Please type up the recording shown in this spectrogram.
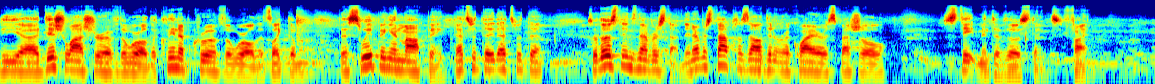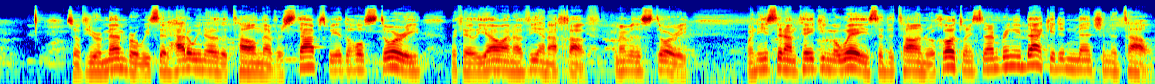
the uh, dishwasher of the world, the cleanup crew of the world. It's like the the sweeping and mopping. That's what the that's what the so those things never stop. They never stop. Chazal didn't require a special statement of those things. Fine. So if you remember, we said, how do we know the Tal never stops? We had the whole story with Eliyahu and Avi and Achav. Remember the story? When he said, I'm taking away, he said the Tal and Ruchot. When he said, I'm bringing back, he didn't mention the Tal.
